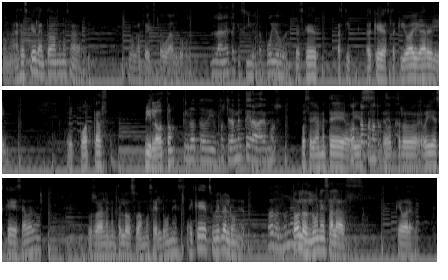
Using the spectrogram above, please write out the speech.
No más, es que la neta vámonos a la sexta o algo, güey. La neta que sí, te apoyo, güey. Es que hasta, es que hasta aquí va a llegar el, el podcast piloto. Piloto, y posteriormente grabaremos Posteriormente, hoy Otro es con otro tema. otro- hoy es que es sábado. Pues probablemente lo subamos el lunes. Hay que subirlo el lunes. todos los lunes. Todos los lunes a las. ¿Qué hora?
